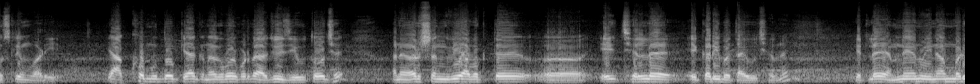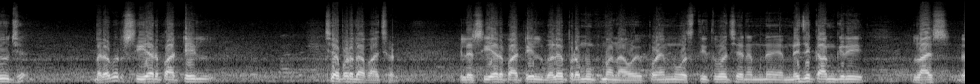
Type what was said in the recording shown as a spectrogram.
મુસ્લિમવાળી એ આખો મુદ્દો ક્યાંક ન ખબર પડતા હજુ જીવતો છે. અને હર્ષંઘવી આ વખતે એ છેલ્લે એ કરી બતાવ્યું છે એમને. એટલે એમને એનું ઇનામ મળ્યું છે. બરાબર? સી આર પાટીલ છે પડદા પાછળ. એટલે સી આર પાટીલ ભલે પ્રમુખમાં ના હોય પણ એમનું અસ્તિત્વ છે અને એમને એમને જે કામગીરી લાસ્ટ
